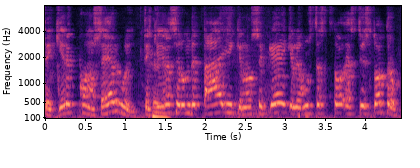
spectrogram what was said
te quiere conocer, güey, te Sí. quiere hacer un detalle, que no sé qué, que le gusta esto, esto y esto otro.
